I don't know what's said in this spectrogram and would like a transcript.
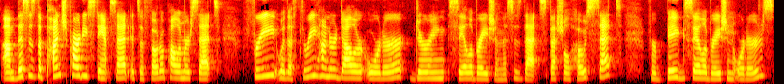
Um, this is the Punch Party stamp set. It's a photopolymer set, free with a $300 order during celebration. This is that special host set for big celebration orders.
